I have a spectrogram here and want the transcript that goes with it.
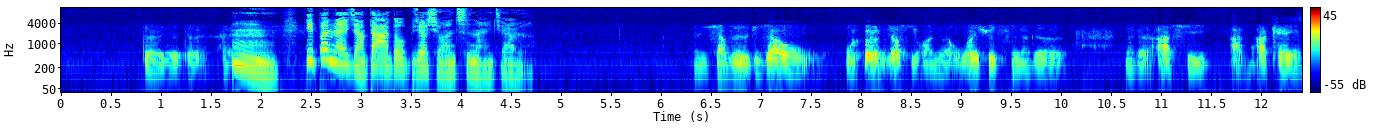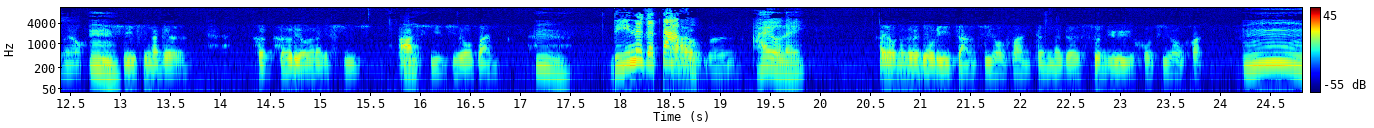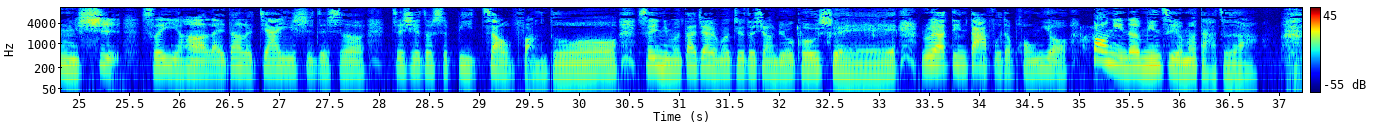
对对对，嗯，一般来讲，大家都比较喜欢吃哪一家的？嗯，像是比较我个人比较喜欢的，我会去吃那个那个阿西阿阿 K 有没有？嗯，西是那个河河流的那个西，阿西鸡肉饭。嗯，离那个大福还有嘞，还有那个琉璃掌鸡肉饭跟那个顺玉火鸡肉饭。嗯，是，所以哈，来到了嘉义市的时候，这些都是必造访的哦。所以你们大家有没有觉得想流口水？如果要订大福的朋友，报你的名字有没有打折啊？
